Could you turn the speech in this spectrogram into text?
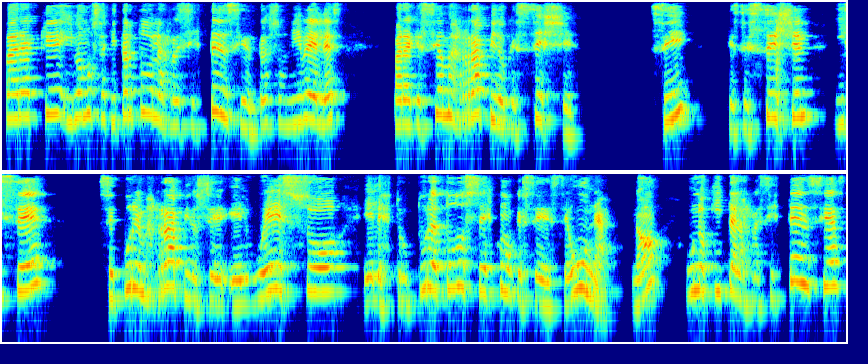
Para que, y vamos a quitar todas las resistencias entre esos niveles, para que sea más rápido que selle, ¿sí? Que se sellen y se, se cure más rápido, el hueso, la estructura, todo se, es como que se, se una, ¿no? Uno quita las resistencias,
